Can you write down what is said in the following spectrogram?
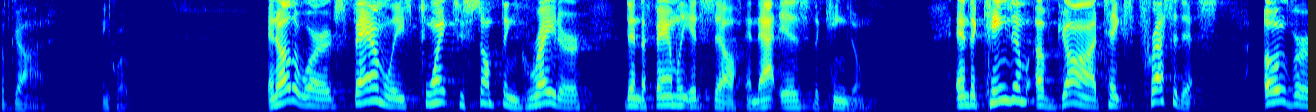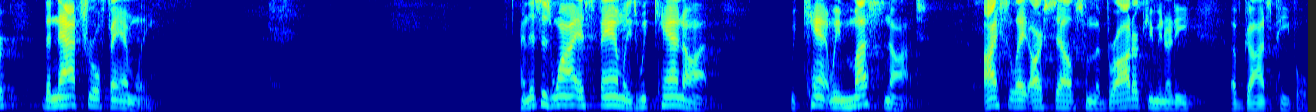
of God. End quote. In other words, families point to something greater than the family itself, and that is the kingdom. And the kingdom of God takes precedence over the natural family. And this is why, as families, we cannot, we can't, we must not isolate ourselves from the broader community of God's people.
